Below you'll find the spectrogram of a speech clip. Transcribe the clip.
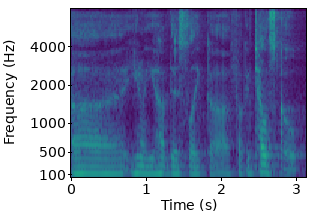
uh, you know, you have this like uh, fucking telescope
